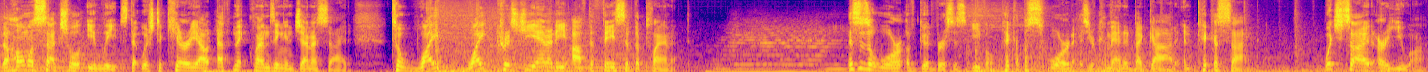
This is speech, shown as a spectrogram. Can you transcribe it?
the homosexual elites that wish to carry out ethnic cleansing and genocide, to wipe white Christianity off the face of the planet. This is a war of good versus evil. Pick up a sword as you're commanded by God and pick a side. Which side are you on?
